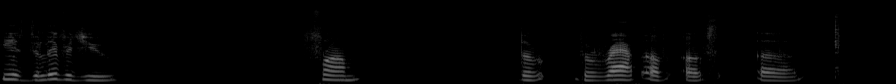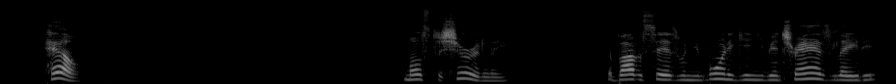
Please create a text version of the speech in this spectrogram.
he has delivered you from the the wrath of of uh, hell. Most assuredly, the Bible says when you're born again, you've been translated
